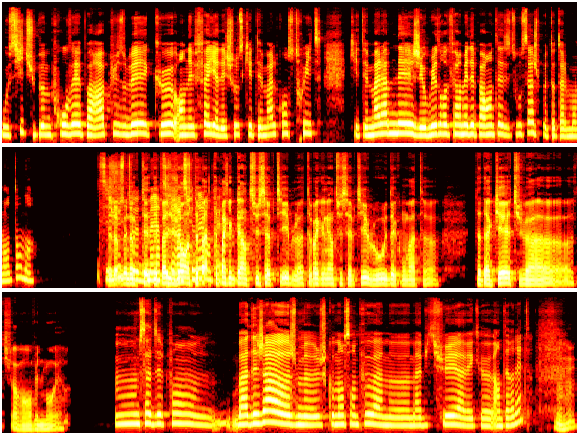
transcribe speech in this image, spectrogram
Ou si tu peux me prouver par A plus B que en effet il y a des choses qui étaient mal construites, qui étaient mal amenées, j'ai oublié de refermer des parenthèses et tout ça, je peux totalement l'entendre. C'est juste mais donc, t'es, pas du genre, t'es pas, pas quelqu'un de susceptible, t'es pas quelqu'un de susceptible ou dès qu'on va te t'attaquer, tu vas, tu vas avoir envie de mourir? Mmh, Ça dépend. Bah déjà, je, me, je commence un peu à m'habituer avec Internet. Mmh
